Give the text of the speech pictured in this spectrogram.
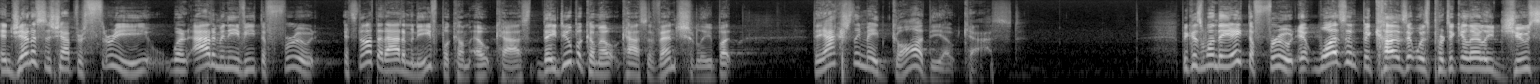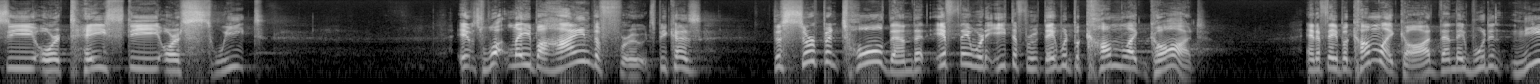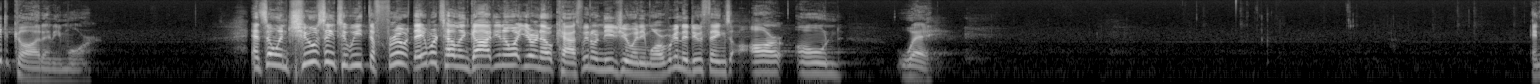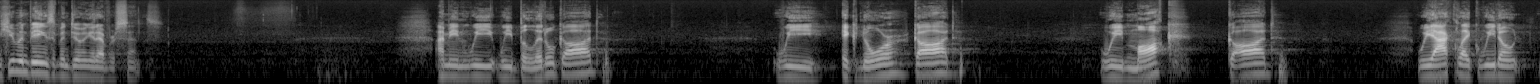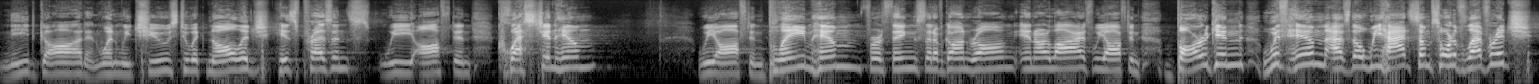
In Genesis chapter 3, when Adam and Eve eat the fruit, it's not that Adam and Eve become outcasts. They do become outcasts eventually, but they actually made God the outcast. Because when they ate the fruit, it wasn't because it was particularly juicy or tasty or sweet. It's what lay behind the fruit because the serpent told them that if they were to eat the fruit, they would become like God. And if they become like God, then they wouldn't need God anymore. And so, in choosing to eat the fruit, they were telling God, you know what, you're an outcast. We don't need you anymore. We're going to do things our own way. And human beings have been doing it ever since. I mean, we, we belittle God, we ignore God, we mock God, we act like we don't need God, and when we choose to acknowledge His presence, we often question Him. We often blame him for things that have gone wrong in our lives. We often bargain with him as though we had some sort of leverage.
